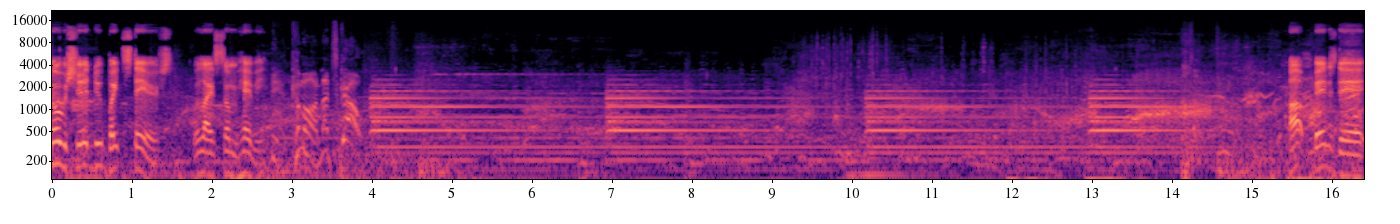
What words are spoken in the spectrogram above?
know we should do? Bait the stairs. With like something heavy. Come on, let's go. Up, Ben's dead.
